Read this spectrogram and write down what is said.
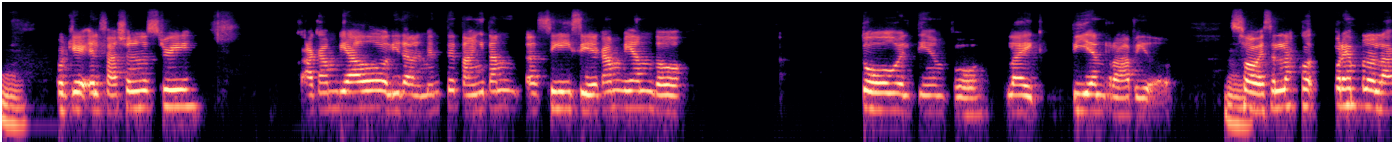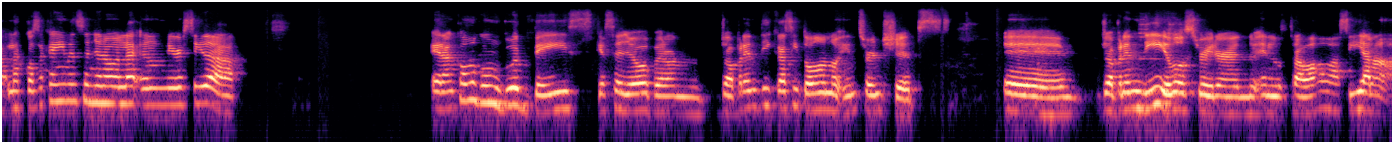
Mm. Porque el fashion industry ha cambiado literalmente tan y tan así, sigue cambiando todo el tiempo, like bien rápido. Mm. So, a veces las cosas, por ejemplo, la- las cosas que a mí me enseñaron en la, en la universidad eran como que un good base, qué sé yo, pero yo aprendí casi todo en los internships. Eh, yo aprendí Illustrator en, en los trabajos así, a la,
